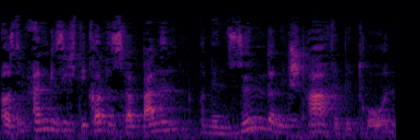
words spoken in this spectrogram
aus dem Angesicht Gottes verbannen und den Sünder mit Strafe bedrohen,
